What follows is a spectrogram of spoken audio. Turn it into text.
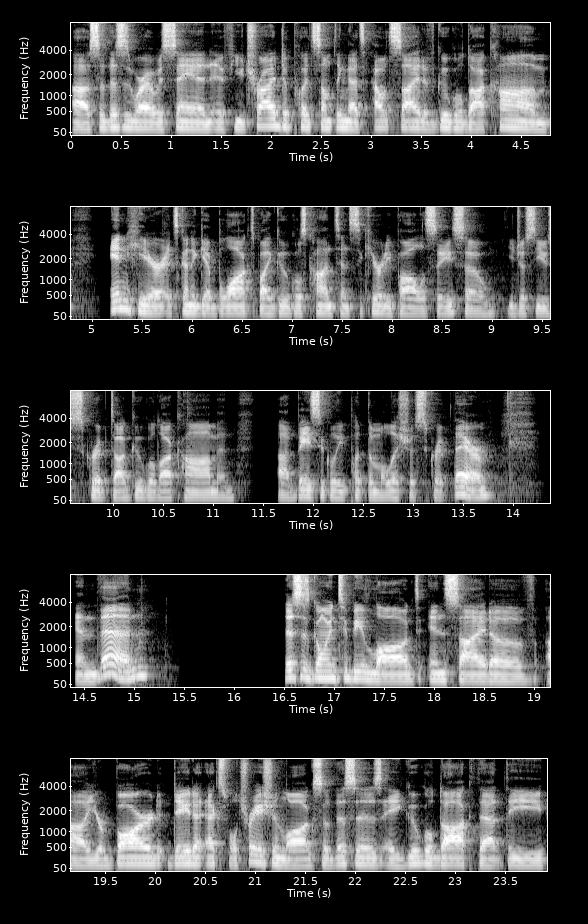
Uh, so this is where I was saying if you tried to put something that's outside of google.com in here, it's going to get blocked by Google's content security policy. So you just use script.google.com and uh, basically put the malicious script there. And then this is going to be logged inside of uh, your Bard data exfiltration log. So this is a Google Doc that the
